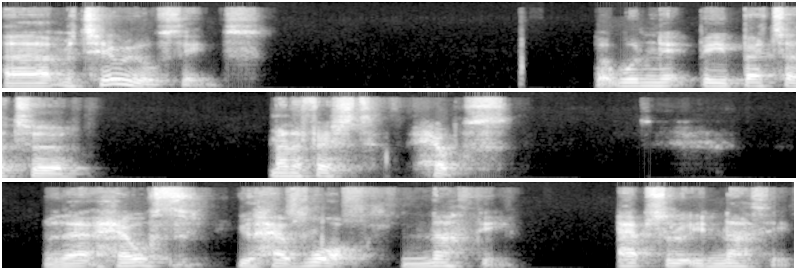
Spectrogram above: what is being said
uh, material things, but wouldn't it be better to manifest health? Without health, you have what? Nothing. Absolutely nothing.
